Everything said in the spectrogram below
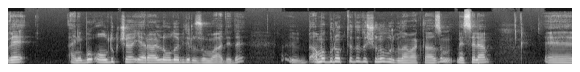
ve hani bu oldukça yararlı olabilir uzun vadede. E, ama bu noktada da şunu vurgulamak lazım. Mesela e,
